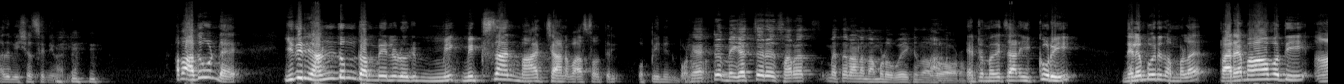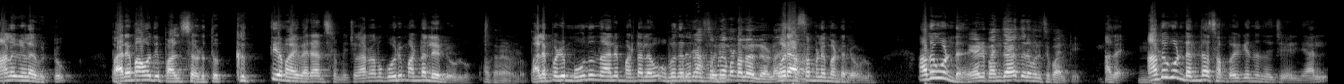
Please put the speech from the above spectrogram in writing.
അത് വിശ്വസനീയമല്ല. അപ്പോൾ അതുകൊണ്ട് ഇത് രണ്ടും തമ്മിലുള്ള ഒരു മിക്സ് ആൻഡ് മാച്ചാണ് വാസ്തവത്തിൽ ഒപ്പീനിയൻ പോൾ ഏറ്റവും മികച്ചൊരു സർവേ മെത്തഡാണ് നമ്മൾ ഉപയോഗിക്കുന്നത് ഏറ്റവും മികച്ചാണ് ഇക്കുറി നിലമ്പൂർ നമ്മൾ പരമാവധി ആളുകളെ വിട്ടു. പരമാവധി പൾസ് എടുത്തു. കൃത്യമായി വരാൻ ശ്രമിച്ചു. കാരണം നമുക്ക് ഒരു മണ്ഡലമല്ലേ ഉള്ളൂ. പലപ്പോഴും മൂന്നും നാലും മണ്ഡലം ഉപതെരഞ്ഞെടുപ്പ് ഒരു അസംബ്ലി മണ്ഡലമേ ഉള്ളൂ. അതുകൊണ്ട് ഏഴ് പഞ്ചായത്ത് മുനിസിപ്പാലിറ്റി. അതെ. അതുകൊണ്ട് എന്താ സംഭവിക്കുന്നതെന്ന് വെച്ച് കഴിഞ്ഞാൽ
